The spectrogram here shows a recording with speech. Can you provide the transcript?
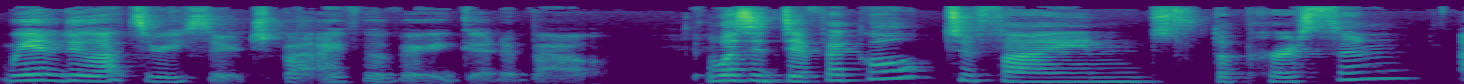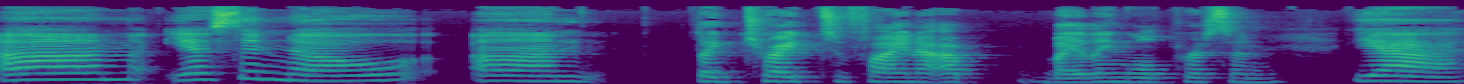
We had to do lots of research, but I feel very good about. Was it difficult to find the person? Um, yes and no. Um, Like try to find a bilingual person. yeah.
